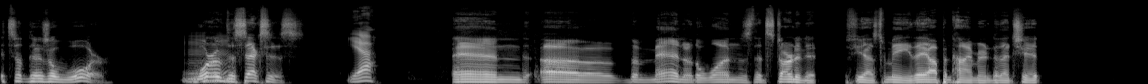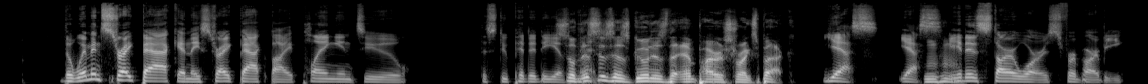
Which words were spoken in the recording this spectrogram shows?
it's a there's a war. War of Mhm. the sexes. Yeah. And uh the men are the ones that started it, if you ask me. They Oppenheimer into that shit. The women strike back and they strike back by playing into the stupidity of So this is as good as the Empire Strikes Back. yes yes Mhm. it is star wars for barbie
